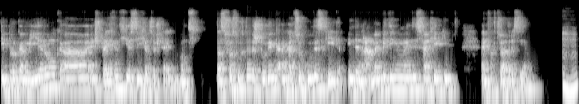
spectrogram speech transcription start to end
die Programmierung äh, entsprechend hier sicherzustellen. Und das versucht der Studiengang halt so gut es geht, in den Rahmenbedingungen, die es halt hier gibt, einfach zu adressieren. Mhm.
